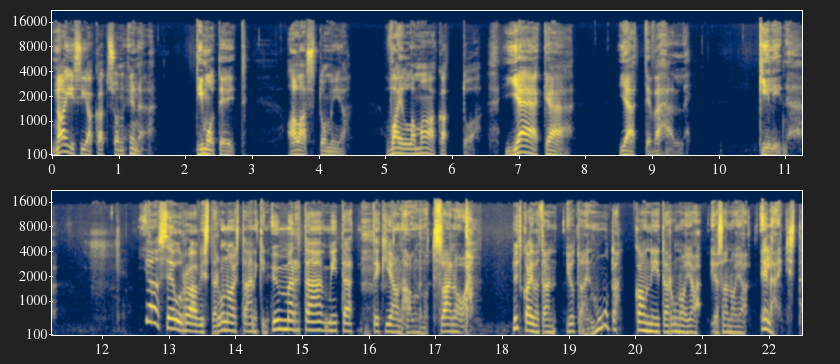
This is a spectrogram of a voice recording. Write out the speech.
naisia katson enää. Timoteit, alastomia, vailla maakattoa, jääkää, jäätte vähälle, kilinää. Ja seuraavista runoista ainakin ymmärtää, mitä tekijä on halunnut sanoa. Nyt kaivataan jotain muuta, kauniita runoja ja sanoja eläimistä.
